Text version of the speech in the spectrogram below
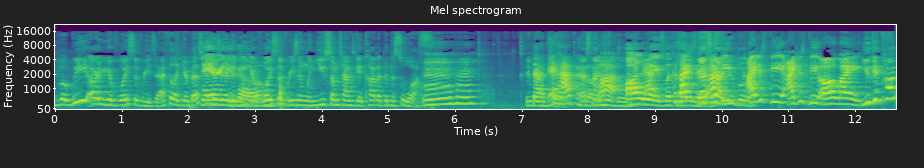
but we are your voice of reason. I feel like your best There friend is you there to be your voice of reason when you sometimes get caught up in the sauce. mm-hmm. They That's won't- it happens That's a not lot. you, boo. Always with Because I, Jaime. That's I not be, you, boo. I just be, I just be all like, You get caught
